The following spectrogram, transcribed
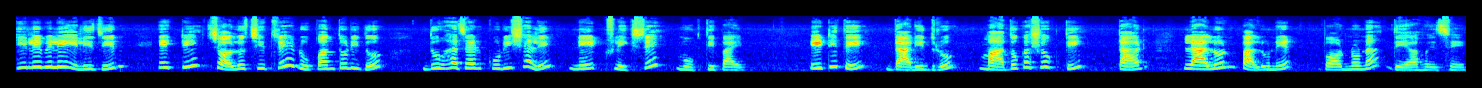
হিলিবিলি, এলিজির একটি চলচ্চিত্রে রূপান্তরিত দু কুড়ি সালে নেটফ্লিক্সে মুক্তি পায়। এটিতে দারিদ্র মাদকাসক্তি, তার লালন পালনের বর্ণনা দেয়া হয়েছে।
